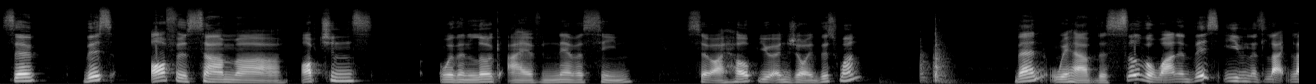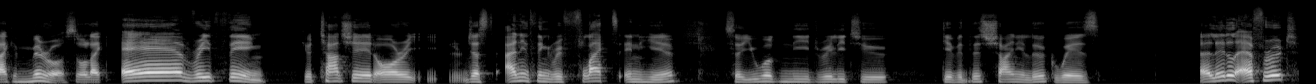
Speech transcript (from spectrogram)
So this offers some uh, options with a look I have never seen. So I hope you enjoyed this one. Then we have the silver one, and this even is like, like a mirror. So like everything you touch it or just anything reflects in here. So you will need really to give it this shiny look with a little effort,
